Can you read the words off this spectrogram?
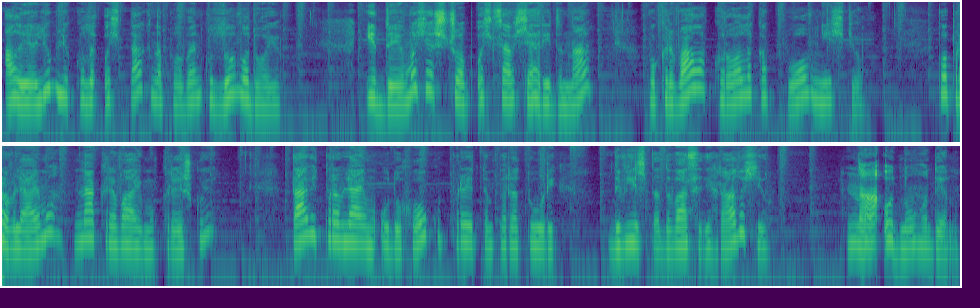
але я люблю, коли ось так на половинку з водою. І дивимося, щоб ось ця вся рідина покривала кролика повністю. Поправляємо, накриваємо кришкою та відправляємо у духовку при температурі 220 градусів на 1 годину.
